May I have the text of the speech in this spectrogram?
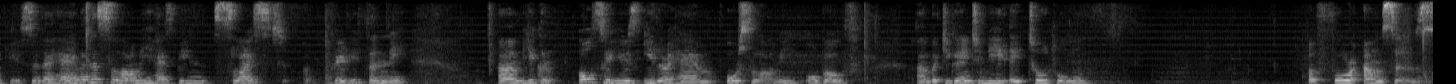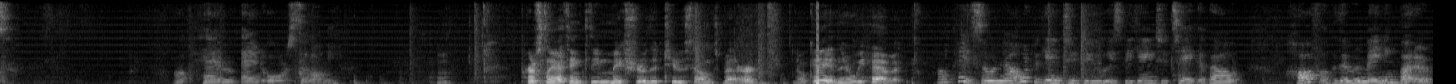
Okay, so the ham and the salami has been sliced fairly thinly. Um, you can also use either ham or salami or both, um, but you're going to need a total of four ounces of ham and or salami. Personally, I think the mixture of the two sounds better. Okay, and there we have it. Okay, so now what we're going to do is we're going to take about half of the remaining butter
